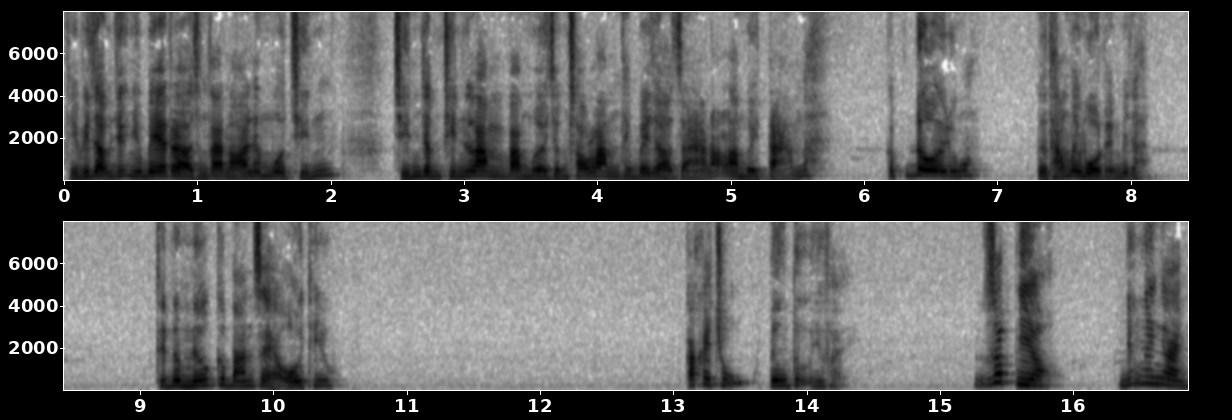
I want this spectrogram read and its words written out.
Thì bây giờ ví dụ như BR chúng ta nói là mua 9 9.95 và 10.65 thì bây giờ giá nó là 18 rồi gấp đôi đúng không? Từ tháng 11 đến bây giờ. Thì nếu cứ bán rẻ ôi thiêu. Các cái trụ tương tự như vậy. Rất nhiều. Những cái ngành.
